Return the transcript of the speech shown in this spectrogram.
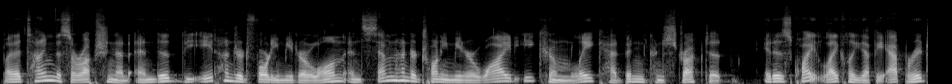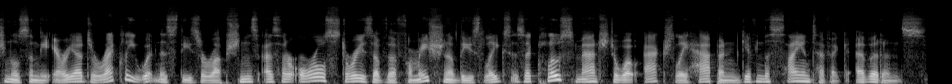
By the time this eruption had ended, the 840 meter long and 720 meter wide Eacham Lake had been constructed. It is quite likely that the Aboriginals in the area directly witnessed these eruptions, as their oral stories of the formation of these lakes is a close match to what actually happened given the scientific evidence.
